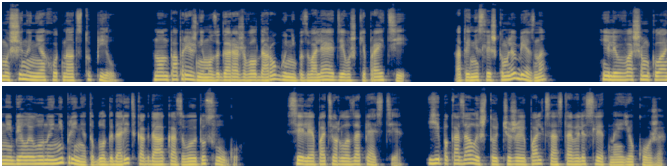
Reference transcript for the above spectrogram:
Мужчина неохотно отступил, но он по-прежнему загораживал дорогу, не позволяя девушке пройти. «А ты не слишком любезна. Или в вашем клане Белой Луны не принято благодарить, когда оказывают услугу?» Селия потерла запястье. Ей показалось, что чужие пальцы оставили след на ее коже.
